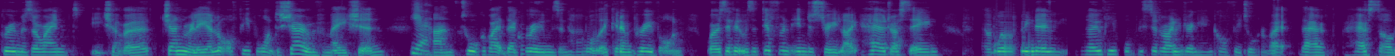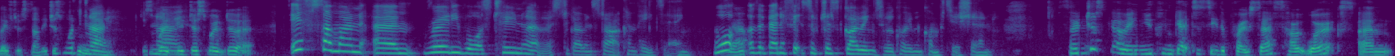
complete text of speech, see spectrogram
groomers are around each other generally a lot of people want to share information Yeah. and talk about their grooms and what they can improve on whereas if it was a different industry like hairdressing where we know know people would be stood around drinking coffee talking about their hairstyle they've just done they just wouldn't No. just won't, No. they just won't do it. If someone um really was too nervous to go and start competing, what Yeah. are the benefits of just going to a grooming competition? So just going, you can get to see the process, how it works. Um,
